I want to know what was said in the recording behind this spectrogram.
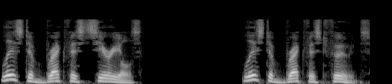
List of breakfast cereals. List of breakfast foods.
